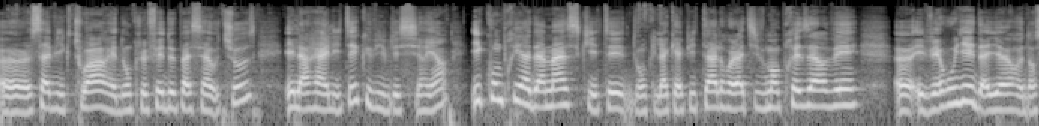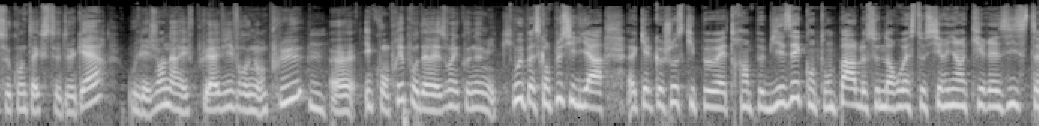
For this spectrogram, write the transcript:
euh, sa victoire et donc le fait de passer à autre chose, et la réalité que vivent les Syriens, y compris à Damas, qui était donc la capitale relativement préservée euh, et verrouillée d'ailleurs dans ce contexte de guerre, où les gens n'arrivent plus à vivre non plus, hmm. euh, y compris pour des raisons économiques. Oui, parce qu'en plus il y a quelque chose qui peut être un peu biaisé quand on parle de ce nord-ouest syrien qui résiste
